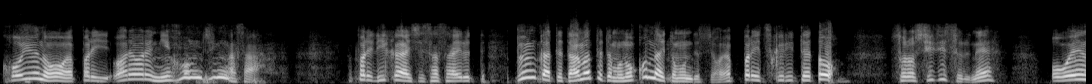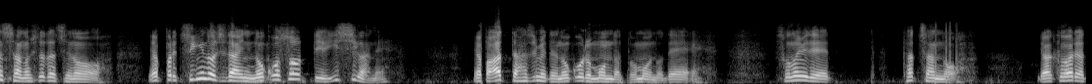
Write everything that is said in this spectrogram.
こういうのをやっぱり我々日本人がさ、やっぱり理解し支えるって、文化って黙ってても残んないと思うんですよ。やっぱり作り手と、それを支持するね、応援者の人たちの、やっぱり次の時代に残そうっていう意思がね、やっぱ会って初めて残るもんだと思うので、その意味で、たっちゃんの役割は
